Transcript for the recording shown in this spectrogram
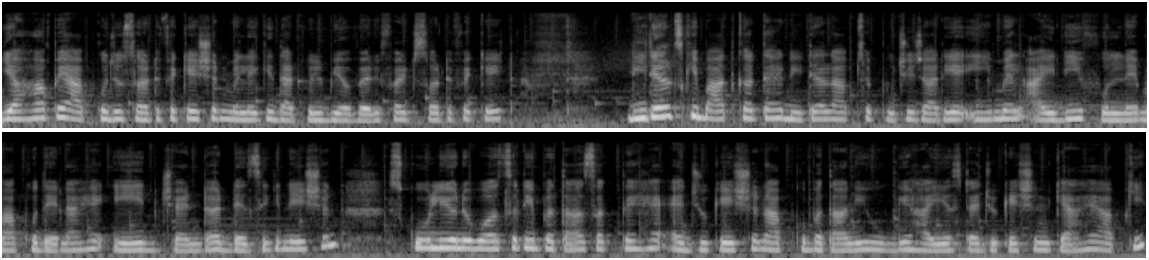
यहाँ पे आपको जो सर्टिफिकेशन मिलेगी that will be a verified certificate details की बात करते हैं। डिटेल आपसे पूछी जा रही है। ईमेल आईडी फुल नेम आपको देना है। Age gender designation school university बता सकते हैं। एजुकेशन आपको बतानी होगी। हाईएस्ट एजुकेशन क्या है आपकी?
